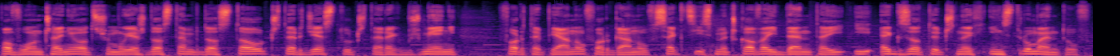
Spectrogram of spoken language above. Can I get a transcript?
Po włączeniu otrzymujesz dostęp do 144 brzmień, fortepianów, organów, sekcji smyczkowej, dentej i egzotycznych instrumentów.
